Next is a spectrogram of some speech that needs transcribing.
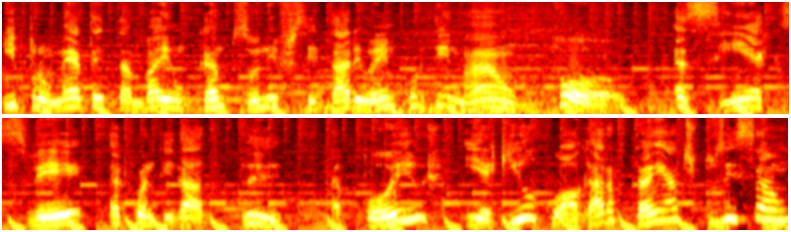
e prometem também um campus universitário em Portimão. Pô, assim é que se vê a quantidade de apoios e aquilo que o Algarve tem à disposição.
